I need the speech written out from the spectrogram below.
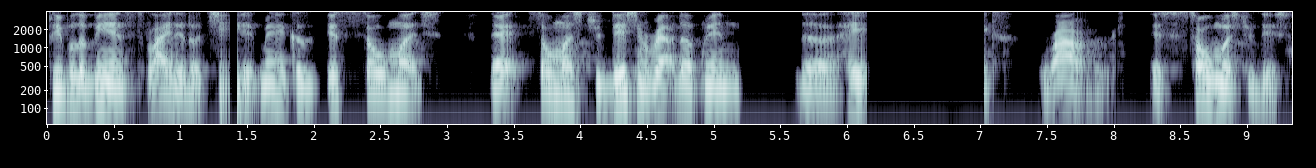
people are being slighted or cheated, man. Because it's so much that so much tradition wrapped up in the hate robbery. It's so much tradition.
